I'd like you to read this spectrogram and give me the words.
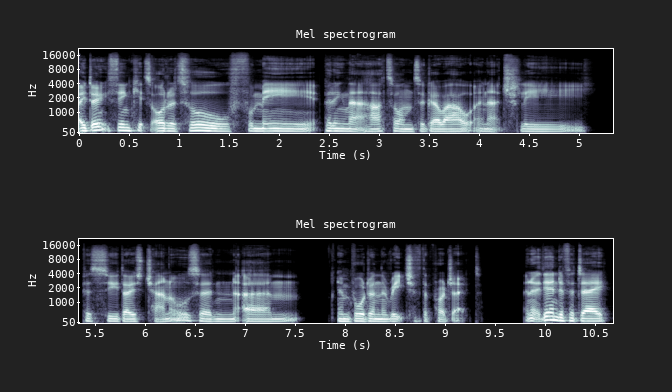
I don't think it's odd at all for me putting that hat on to go out and actually pursue those channels and um, and broaden the reach of the project. And at the end of the day,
